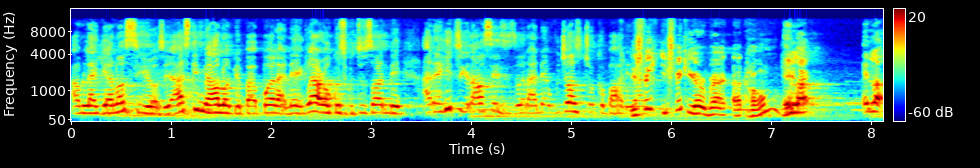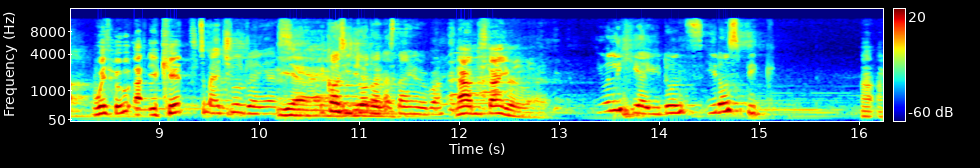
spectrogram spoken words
I'm like, you're not serious. You're asking me how long about boil an egg. Lara goes to Sunday, and then he too now says his own, and then we just joke about it. you speak, you speak Yoruba at home? Do you like, a lot with who? Like your kids? to my children, yes. Yeah, Because you don't yeah. understand Yoruba. Now I understand Yoruba. You only hear, you don't, you don't speak, Uh-uh.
